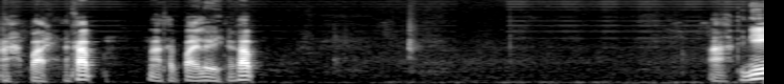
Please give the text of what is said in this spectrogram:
อะไปนะครับ หน้าถัดไปเลยนะครับอะทีนี้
